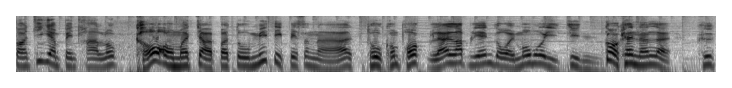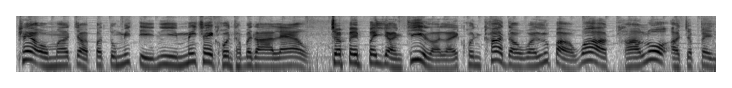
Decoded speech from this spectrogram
ตอนที่ยังเป็นทารก เขาออกมาจากประตูมิติปริศนา ถูกค้นพบและรับเลี้ยงโดยโมโมอิจิน ก็แค่นั้นแหละ คือแค่ออกมาจากประตูมิตินี่ไม่ใช่คนธรรมดาแล้ว จะเป็นไปอย่างที่หลายๆ คนคาดเดาไว้หรือเปล่าว่าทาโร่อาจจะเป็น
